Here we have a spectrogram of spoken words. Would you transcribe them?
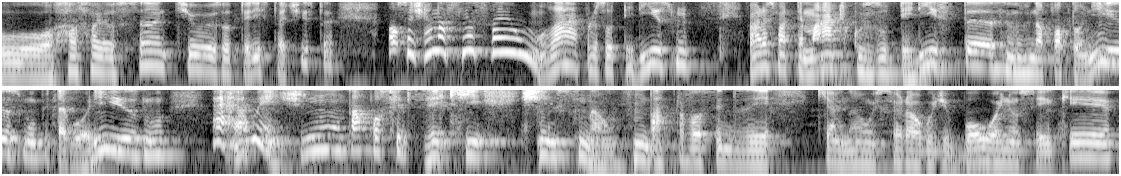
o Rafael Santos, esoterista, estatista. Ou seja, a Renascença é um lar para o esoterismo, vários matemáticos esoteristas, neoplatonismo, pitagorismo. É, realmente, não dá para você dizer que tinha isso não. Não dá para você dizer que ah, não, isso era algo de boa e não sei o que.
